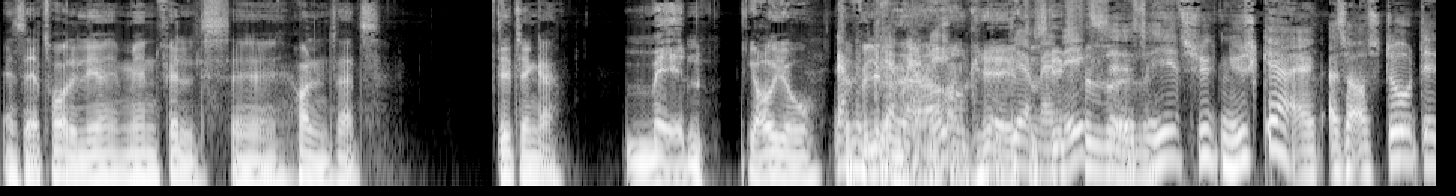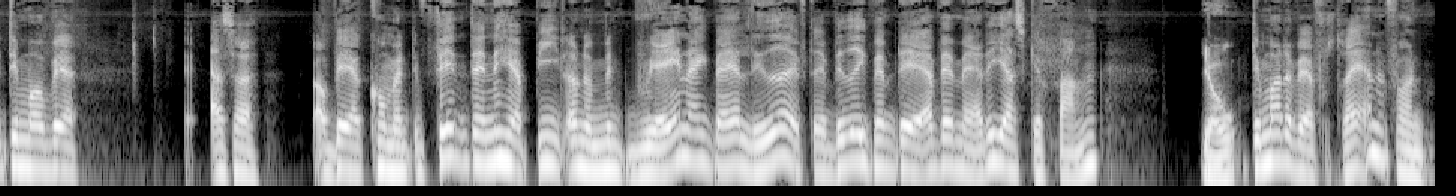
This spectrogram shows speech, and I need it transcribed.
Altså, jeg tror, det er mere en fælles øh, holdindsats. Det tænker jeg. Men, Jo, jo. Jamen, selvfølgelig bliver vil man ikke, okay, bliver man ikke altså, helt sygt nysgerrig? Altså at stå, det, det må være, altså at være, kommer, find denne her bil, og men jeg aner ikke, hvad jeg leder efter. Jeg ved ikke, hvem det er. Hvem er det, jeg skal fange? Jo, Det må da være frustrerende for en...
